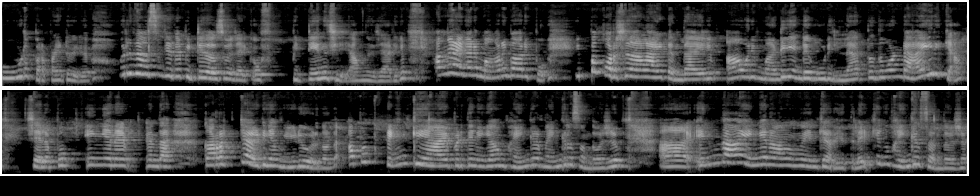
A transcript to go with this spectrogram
കൂടെ പുറപ്പായിട്ട് വരും ഒരു ദിവസം ചെയ്താൽ പിറ്റേ ദിവസം വിചാരിക്കും ഓഫ് പിറ്റേന്ന് ചെയ്യാമെന്ന് വിചാരിക്കും. അങ്ങനെ അങ്ങനെ മാറി മാറിപ്പോവും ഇപ്പം കുറച്ച് നാളായിട്ട് എന്തായാലും ആ ഒരു മടി എന്റെ കൂടെ ഇല്ലാത്തത് കൊണ്ടായിരിക്കാം. ചിലപ്പം ഇങ്ങനെ എന്താ കറക്റ്റായിട്ട് ഞാൻ വീഡിയോ ഇടുന്നുണ്ട്. അപ്പം ടെൻ കെ ആയപ്പോഴത്തേന് എനിക്ക് ഭയങ്കര ഭയങ്കര സന്തോഷം. എന്താ എങ്ങനെയാണെന്നൊന്നും എനിക്കറിയത്തില്ല. എനിക്കങ്ങ് ഭയങ്കര സന്തോഷം.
